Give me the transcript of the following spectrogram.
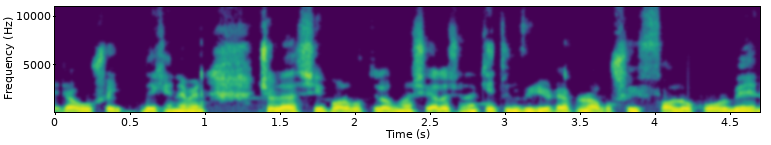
এটা অবশ্যই দেখে নেবেন। চলে আসছি পরবর্তী লগ্ন রাশি আলোচনা। কেতুর ভিডিওটা আপনারা অবশ্যই ফলো করবেন।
